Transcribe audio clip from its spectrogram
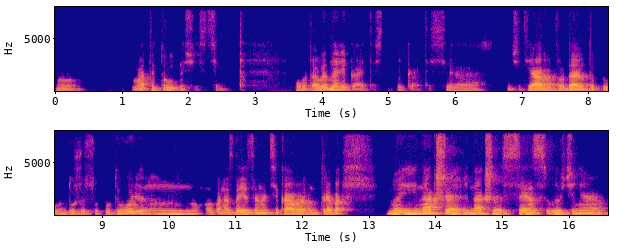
ну, мати труднощі з цим. От, але не лякайтесь. Е, Значить, я викладаю таку дуже суху теорію, ну, вона здається не цікава. Треба, ну інакше, інакше сенс вивчення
